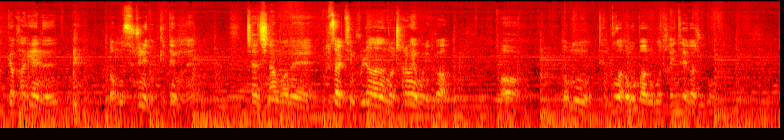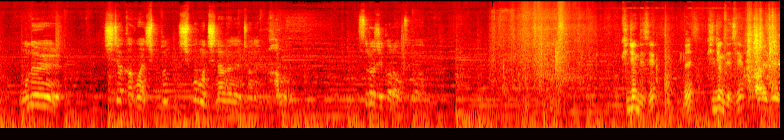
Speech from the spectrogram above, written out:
합격하기에는 너무 수준이 높기 때문에 제가 지난번에 풋살팀 훈련하는 걸 촬영해 보니까 어, 너무 템포가 너무 빠르고 타이트해가지고 오늘 시작하고 한 10분, 15분 지나면은 저는 바로 쓰러질 거라고 생각합니다. 긴장되세요? 네? 긴장되세요? 아 이제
